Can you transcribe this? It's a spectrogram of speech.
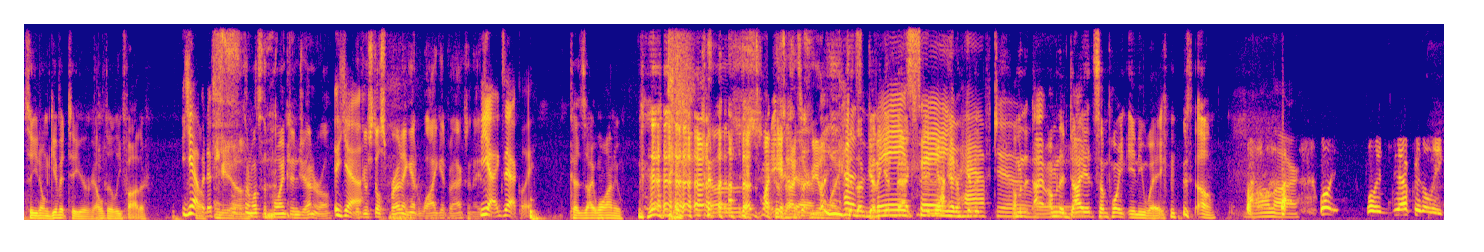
so you don't give it to your elderly father. yeah, but if Yeah. Then what's the point in general? Yeah. If you're still spreading it, why get vaccinated? yeah, exactly. Because I want to. That's my Because I answer. feel like Because I'm gonna get they vaccinated. say And you I'm gonna- have to. I'm gonna I, I'm gonna die at some point anyway. so All are. Well, well, it definitely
